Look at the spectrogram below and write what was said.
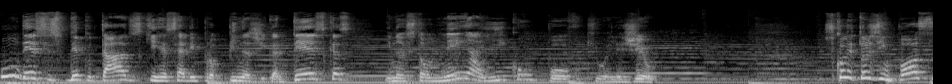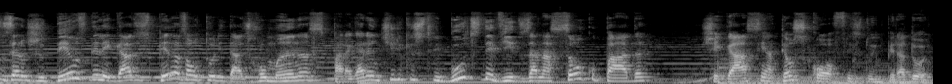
Um desses deputados que recebem propinas gigantescas e não estão nem aí com o povo que o elegeu. Coletores de impostos eram judeus delegados pelas autoridades romanas para garantir que os tributos devidos à nação ocupada chegassem até os cofres do imperador.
